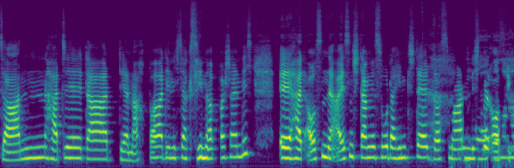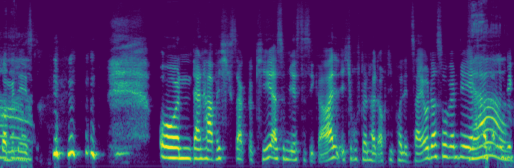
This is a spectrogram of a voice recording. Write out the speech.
dann hatte da der Nachbar, den ich da gesehen habe wahrscheinlich, äh, halt außen eine Eisenstange so dahingestellt, dass man nicht mehr rausgekommen ist. Und dann habe ich gesagt, okay, also mir ist das egal. Ich rufe dann halt auch die Polizei oder so, wenn wir jetzt halt Ja. den Weg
